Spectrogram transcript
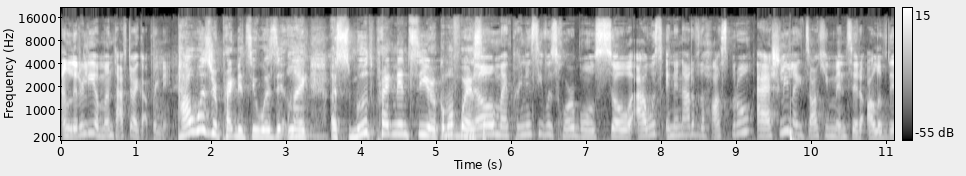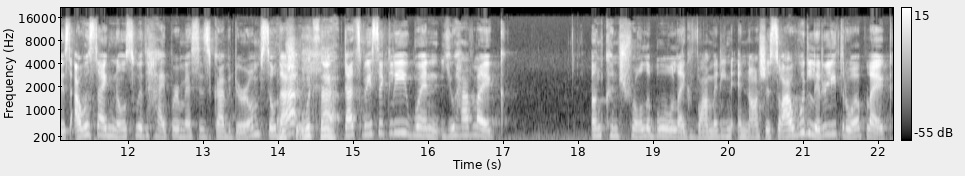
And literally a month after I got pregnant. How was your pregnancy? Was it like a smooth pregnancy or cómo fue eso? No, my pregnancy was horrible. So I was in and out of the hospital. I actually like documented all of this. I was diagnosed with hyperemesis gravidarum. So oh, that shit. What's that? That's basically when you have like uncontrollable like vomiting and nausea. So I would literally throw up like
